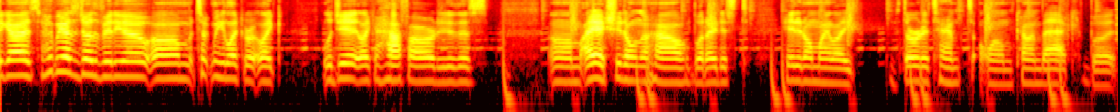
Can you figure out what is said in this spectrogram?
Anyway, guys, hope you guys enjoyed the video. Um, it took me like like legit like a half hour to do this. Um, I actually don't know how, but I just hit it on my like third attempt um coming back. But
